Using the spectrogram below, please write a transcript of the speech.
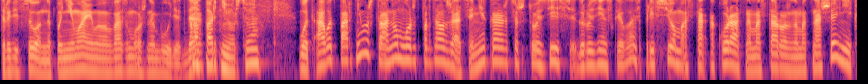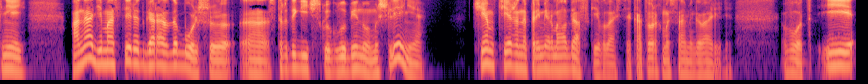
традиционно понимаемого возможно будет. Да? А партнерство? Вот, а вот партнерство, оно может продолжаться. И мне кажется, что здесь грузинская власть при всем аккуратном, осторожном отношении к ней, она демонстрирует гораздо большую э, стратегическую глубину мышления, чем те же, например, молдавские власти, о которых мы с вами говорили. Вот. И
